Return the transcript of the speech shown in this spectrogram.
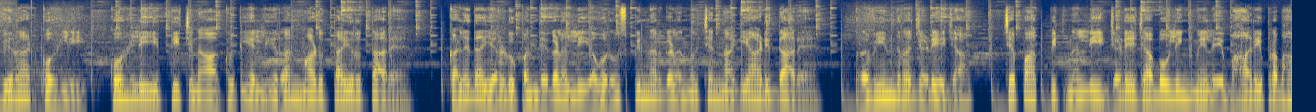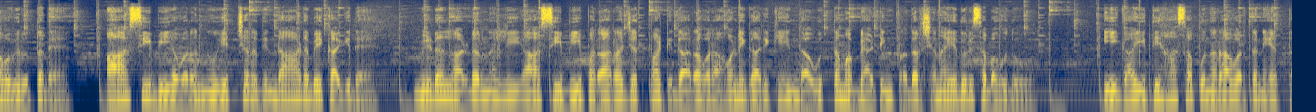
ವಿರಾಟ್ ಕೊಹ್ಲಿ ಕೊಹ್ಲಿ ಇತ್ತೀಚಿನ ಆಕೃತಿಯಲ್ಲಿ ರನ್ ಮಾಡುತ್ತಾ ಇರುತ್ತಾರೆ. ಕಳೆದ ಎರಡು ಪಂದ್ಯಗಳಲ್ಲಿ ಅವರು ಸ್ಪಿನ್ನರ್ಗಳನ್ನು ಚೆನ್ನಾಗಿ ಆಡಿದ್ದಾರೆ. ರವೀಂದ್ರ ಜಡೇಜಾ, ಚೆಪಾಕ್ ಪಿಚ್ನಲ್ಲಿ ಜಡೇಜಾ ಬೌಲಿಂಗ್ ಮೇಲೆ ಭಾರೀ ಪ್ರಭಾವವಿರುತ್ತದೆ. ಆರ್ಸಿಬಿಯವರನ್ನು ಎಚ್ಚರದಿಂದ ಆಡಬೇಕಾಗಿದೆ. ಮಿಡಲ್ ಆರ್ಡರ್ನಲ್ಲಿ ಆರ್ಸಿಬಿ ಪರ ರಜತ್ ಪಾಟಿದಾರ್ ಅವರ ಹೊಣೆಗಾರಿಕೆಯಿಂದ ಉತ್ತಮ ಬ್ಯಾಟಿಂಗ್ ಪ್ರದರ್ಶನ ಎದುರಿಸಬಹುದು. ಈಗ ಇತಿಹಾಸ ಪುನರಾವರ್ತನೆಯತ್ತ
